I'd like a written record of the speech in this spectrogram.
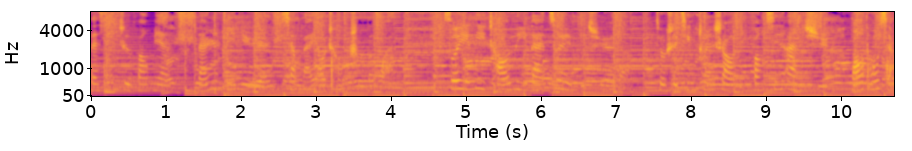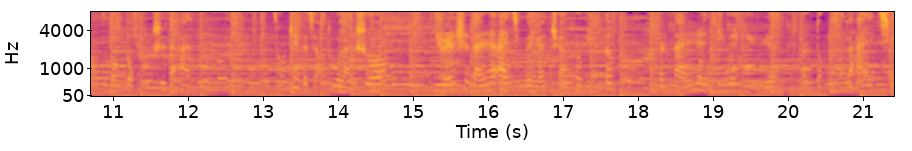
在心智方面，男人比女人向来要成熟的晚。所以历朝历代最不缺的就是青春少女芳心暗许，毛头小子懵懂不知的案例。从这个角度来说，女人是男人爱情的源泉和明灯，人因为女人而懂得了爱情。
